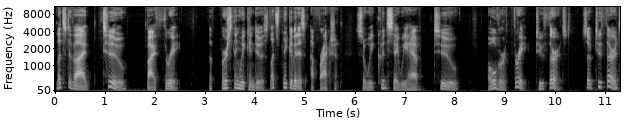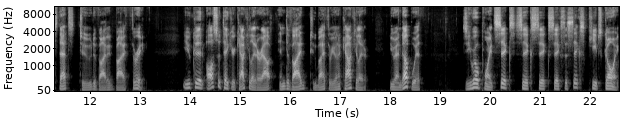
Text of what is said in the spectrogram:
Let's divide 2 by 3. The first thing we can do is let's think of it as a fraction. So we could say we have 2 over 3, 2 thirds. So 2 thirds, that's 2 divided by 3. You could also take your calculator out and divide 2 by 3 on a calculator. You end up with 0.6666. The 6 keeps going.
